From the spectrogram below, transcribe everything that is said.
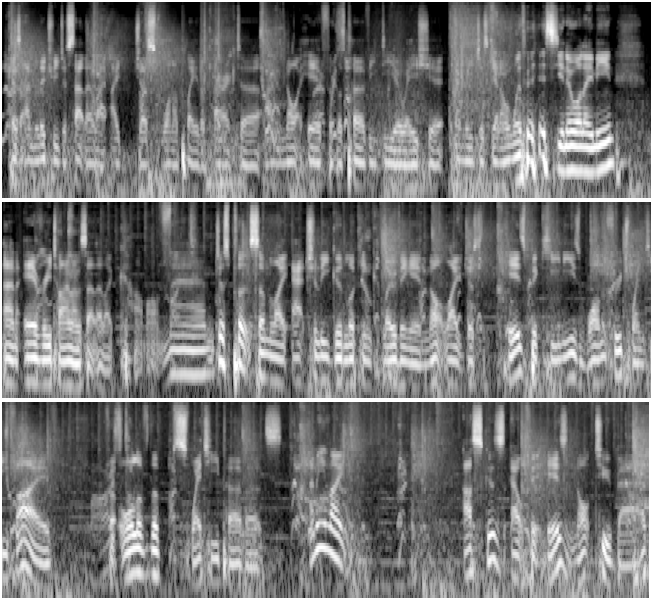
Because I'm literally just sat there like, I just want to play the character. I'm not here for the pervy DOA shit. Can we just get on with this? You know what I mean? And every time I'm sat there like, come on, man. Just put some, like, actually good-looking clothing in. Not, like, just, his bikinis 1 through 25 for all of the sweaty perverts. I mean, like, Asuka's outfit is not too bad,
